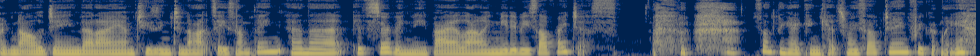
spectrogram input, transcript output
acknowledging that I am choosing to not say something and that it's serving me by allowing me to be self righteous. something I can catch myself doing frequently.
